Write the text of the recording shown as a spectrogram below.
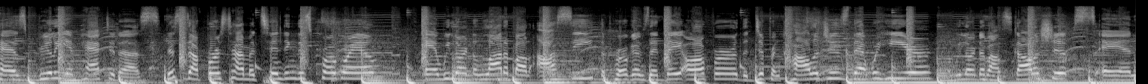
Has really impacted us. This is our first time attending this program, and we learned a lot about OSSE, the programs that they offer, the different colleges that were here. We learned about scholarships and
